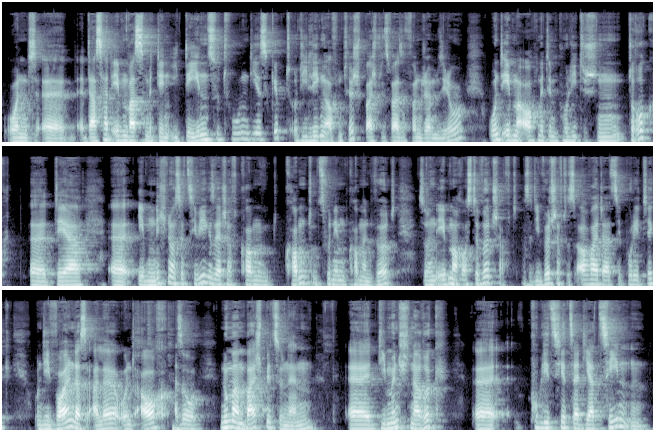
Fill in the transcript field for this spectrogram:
Und äh, das hat eben was mit den Ideen zu tun, die es gibt. Und die liegen auf dem Tisch, beispielsweise von Germ Zero. Und eben auch mit dem politischen Druck, äh, der äh, eben nicht nur aus der Zivilgesellschaft kommt, kommt und zunehmend kommen wird, sondern eben auch aus der Wirtschaft. Also die Wirtschaft ist auch weiter als die Politik und die wollen das alle und auch, also nur mal ein Beispiel zu nennen, äh, die Münchner Rück äh, publiziert seit Jahrzehnten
